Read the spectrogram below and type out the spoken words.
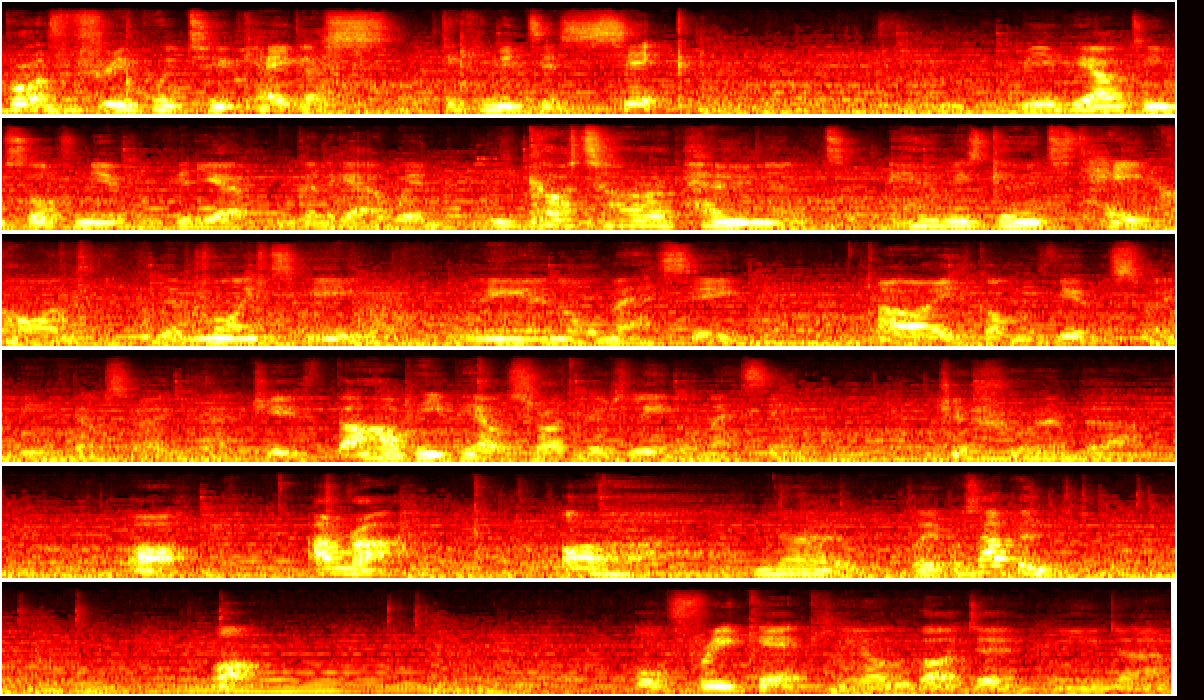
Brought him for 3.2k, go stick him into sick BPL team saw from the open video, we're going to get a win. We got our opponent, who is going to take on the mighty Lionel Messi. Oh, he's gone with the other sweaty BPL striker, Juve. But our BPL striker is Lionel Messi. Just remember that. Oh, Amra. Oh, no. Wait, what's happened? What? Oh, free kick. You know what we've got to do. You know.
